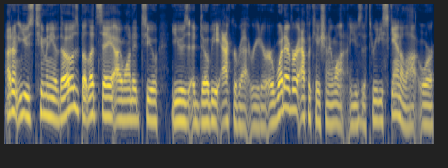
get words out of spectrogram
I don't use too many of those, but let's say I wanted to use Adobe Acrobat Reader or whatever application I want. I use the 3D Scan a lot or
